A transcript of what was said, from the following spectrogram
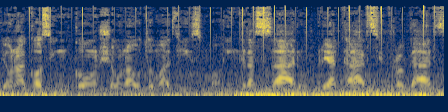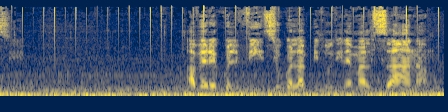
È una cosa inconscia, un automatismo, ingrassare, ubriacarsi, drogarsi, avere quel vizio, quell'abitudine malsana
